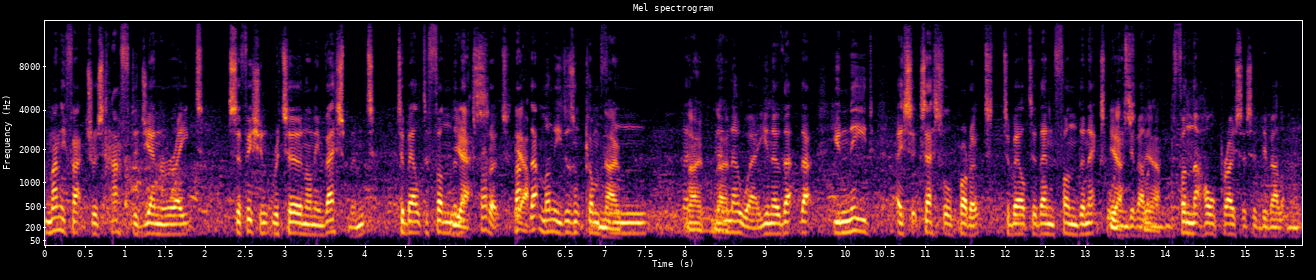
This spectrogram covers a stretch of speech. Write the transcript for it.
manufacturers have to generate sufficient return on investment to be able to fund the yes. next product. That, yeah. that money doesn't come no. from no, uh, no. nowhere. You know that that you need a successful product to be able to then fund the next one yes, in development, yeah. fund that whole process of development.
